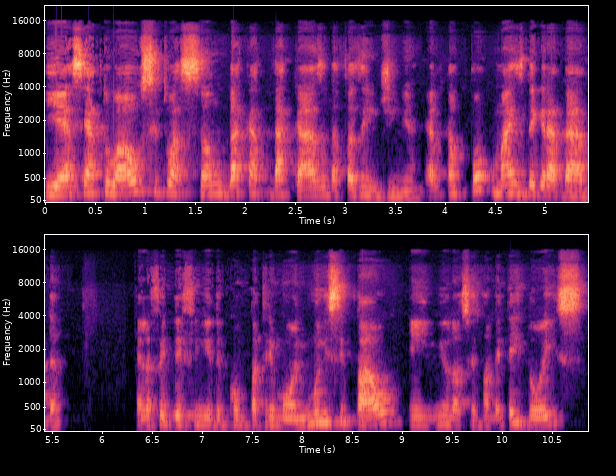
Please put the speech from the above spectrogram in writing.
E essa é a atual situação da, da Casa da Fazendinha. Ela está um pouco mais degradada. Ela foi definida como patrimônio municipal em 1992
